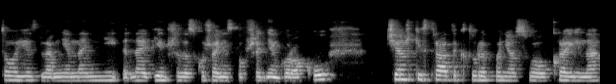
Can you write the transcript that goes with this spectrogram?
to jest dla mnie naj, największe zaskoczenie z poprzedniego roku. Ciężkie straty, które poniosła Ukraina,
